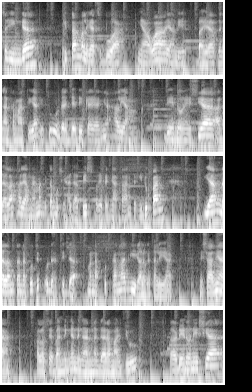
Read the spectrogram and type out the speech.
sehingga kita melihat sebuah nyawa yang dibayar dengan kematian itu udah jadi kayaknya hal yang di Indonesia adalah hal yang memang kita mesti hadapi sebagai kenyataan kehidupan yang dalam tanda kutip udah tidak menakutkan lagi kalau kita lihat. Misalnya, kalau saya bandingkan dengan negara maju, kalau di Indonesia,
